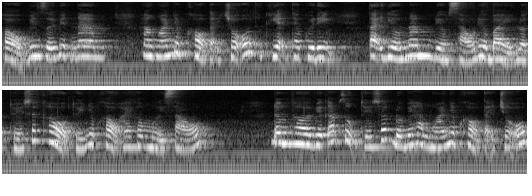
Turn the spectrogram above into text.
khẩu biên giới Việt Nam, hàng hóa nhập khẩu tại chỗ thực hiện theo quy định tại Điều 5, Điều 6, Điều 7 Luật Thuế xuất khẩu, thuế nhập khẩu 2016. Đồng thời, việc áp dụng thuế suất đối với hàng hóa nhập khẩu tại chỗ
